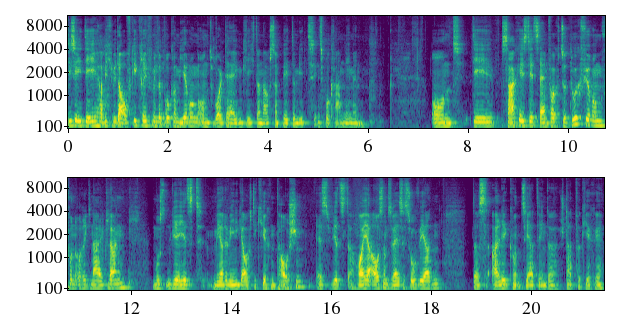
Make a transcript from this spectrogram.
diese Idee habe ich wieder aufgegriffen in der Programmierung und wollte eigentlich dann auch St. Peter mit ins Programm nehmen. Und die Sache ist jetzt einfach zur Durchführung von Originalklang mussten wir jetzt mehr oder weniger auch die Kirchen tauschen. Es wird heuer ausnahmsweise so werden, dass alle Konzerte in der Stadtpfarrkirche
